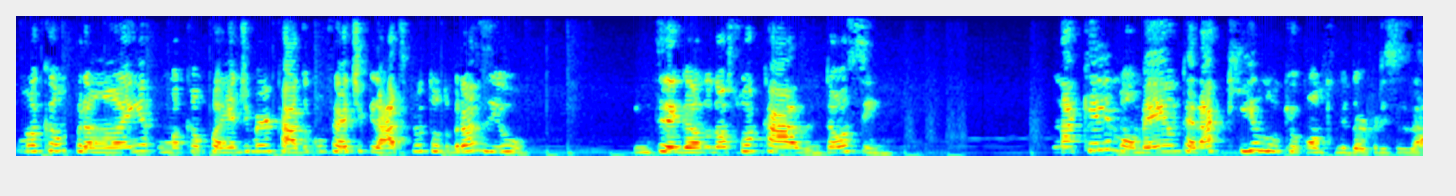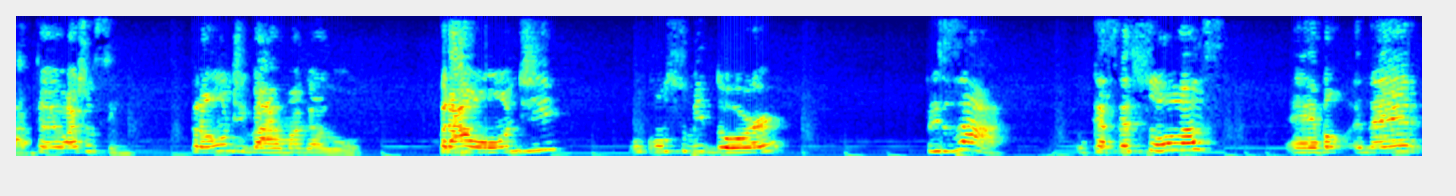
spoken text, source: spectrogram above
uma campanha, uma campanha de mercado com frete grátis para todo o Brasil, entregando na sua casa. Então, assim, naquele momento era aquilo que o consumidor precisava. Então, eu acho assim, para onde vai o Magalu? Para onde o consumidor precisar. O que as pessoas é, vão, né,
